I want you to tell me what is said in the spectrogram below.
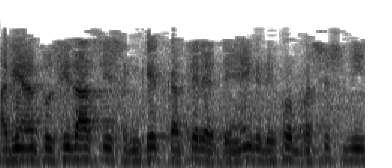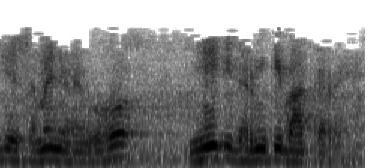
अब यहाँ तुलसीदास जी संकेत करते रहते हैं कि देखो, वशिष्ठ जी के समय जो है, वो नीति धर्म की बात कर रहे हैं।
